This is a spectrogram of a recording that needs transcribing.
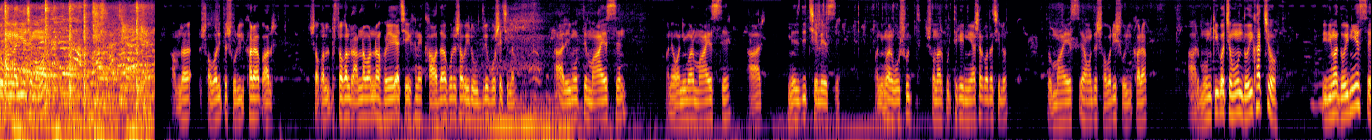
দোকান লাগিয়েছে মামা। আমরা সবারই তো শরীর খারাপ আর সকাল সকাল রান্না বান্না হয়ে গেছে, এখানে খাওয়া দাওয়া করে সব এই রৌদ্রে বসেছিলাম। আর এই মুহূর্তে মা এসছেন মানে অনিমার মা এসছে আর মেজদির ছেলে এসছে। অনিমার ওষুধ সোনারপুর থেকে নিয়ে আসার কথা ছিল। তো মা এসছে, আমাদের সবারই শরীর খারাপ। আর মন কি করছ? মন দই খাচ্ছ? দিদিমা দই নিয়ে এসছে?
